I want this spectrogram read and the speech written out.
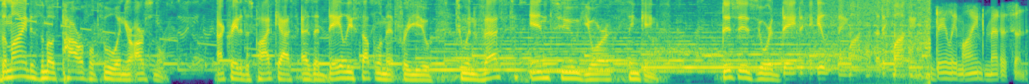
The mind is the most powerful tool in your arsenal. I created this podcast as a daily supplement for you to invest into your thinking. This is your daily Daily Mind Medicine.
